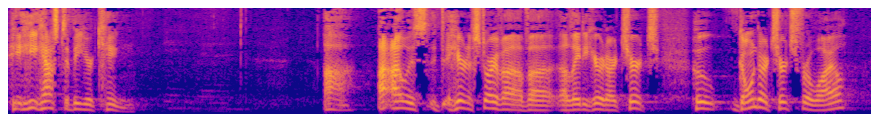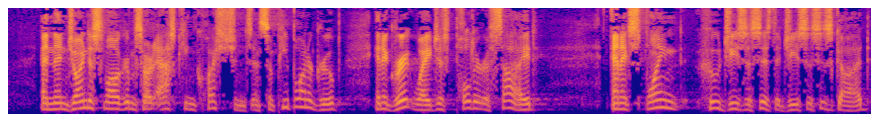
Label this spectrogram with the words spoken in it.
He, he has to be your king. Uh, I, I, was hearing a story of, a, of a, a lady here at our church who going to our church for a while and then joined a small group and started asking questions. And some people in her group, in a great way, just pulled her aside and explained who Jesus is that Jesus is God,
